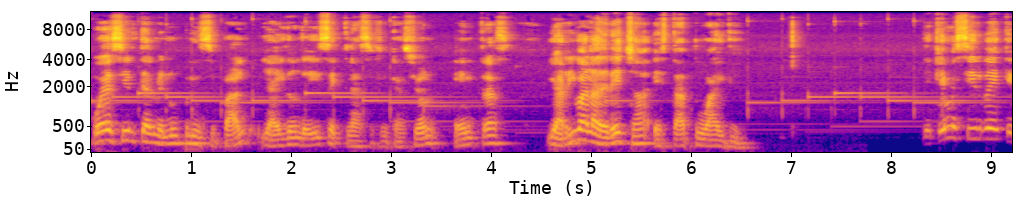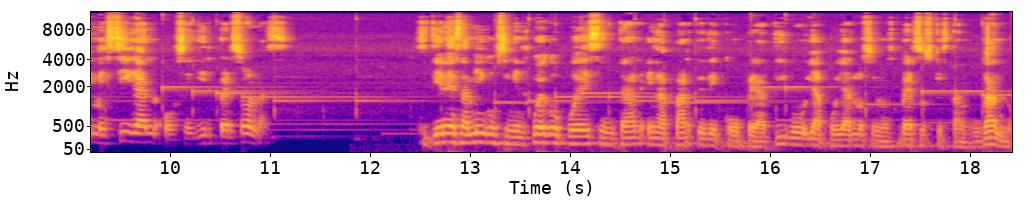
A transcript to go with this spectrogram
Puedes irte al menú principal y ahí donde dice clasificación entras y arriba a la derecha está tu ID. ¿De qué me sirve que me sigan o seguir personas? Si tienes amigos en el juego puedes entrar en la parte de cooperativo y apoyarlos en los versos que están jugando.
